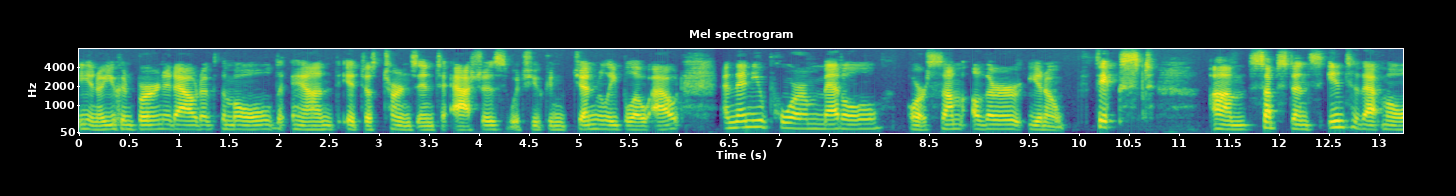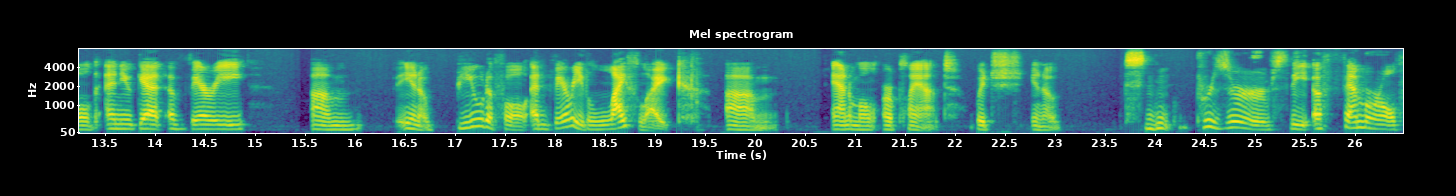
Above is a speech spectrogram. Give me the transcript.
you know, you can burn it out of the mold and it just turns into ashes, which you can generally blow out. And then you pour metal or some other, you know, fixed um, substance into that mold, and you get a very, um, you know, beautiful and very lifelike um, animal or plant, which you know preserves the ephemeral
